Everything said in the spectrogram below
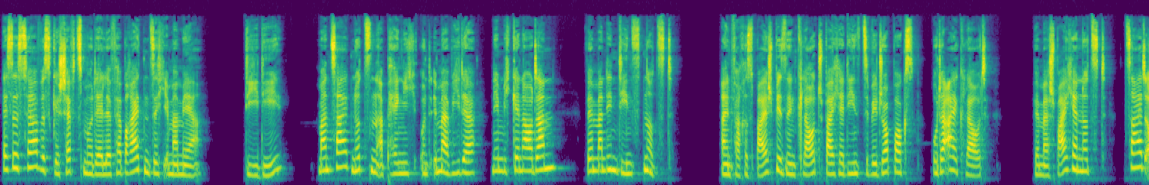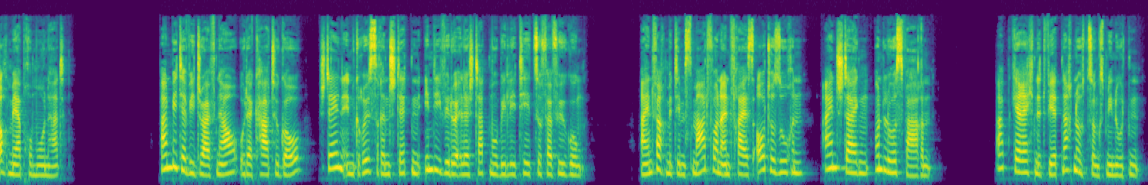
SS-Service-Geschäftsmodelle verbreiten sich immer mehr. Die Idee? Man zahlt nutzenabhängig und immer wieder, nämlich genau dann, wenn man den Dienst nutzt. Einfaches Beispiel sind Cloud-Speicherdienste wie Dropbox oder iCloud. Wer mehr Speicher nutzt, zahlt auch mehr pro Monat. Anbieter wie DriveNow oder Car2Go stellen in größeren Städten individuelle Stadtmobilität zur Verfügung. Einfach mit dem Smartphone ein freies Auto suchen, einsteigen und losfahren. Abgerechnet wird nach Nutzungsminuten.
